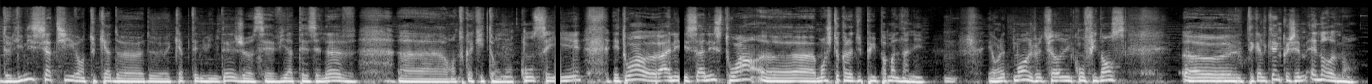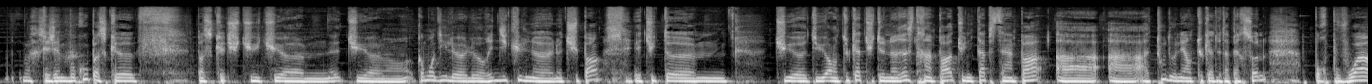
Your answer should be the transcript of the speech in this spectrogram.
de l'initiative, en tout cas de, de Captain Vintage. C'est via tes élèves, euh, en tout cas qui t'ont conseillé. Et toi, euh, Anis, Anis, toi, euh, moi je te connais depuis pas mal d'années. Et honnêtement, je vais te faire une confidence. Euh, t'es quelqu'un que j'aime énormément, que j'aime beaucoup parce que parce que tu tu tu, euh, tu euh, comme on dit le, le ridicule ne, ne tue pas et tu te tu, euh, tu, en tout cas, tu te ne restreins pas, tu ne t'abstiens pas à, à, à tout donner, en tout cas de ta personne, pour pouvoir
